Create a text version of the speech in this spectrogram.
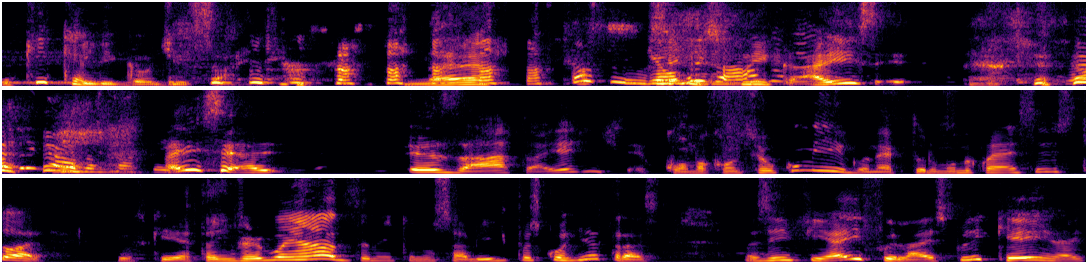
O que, que é legal design? né? Assim, ninguém você explica. Né? Aí, aí, você, aí, exato. Aí a gente, como aconteceu comigo, né? Que todo mundo conhece a história. Eu fiquei até envergonhado também, que eu não sabia, e depois corri atrás. Mas enfim, aí fui lá, expliquei, né?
